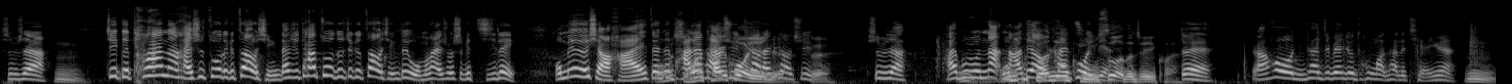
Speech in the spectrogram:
是不是？嗯，这个它呢还是做了个造型，但是它做的这个造型对我们来说是个鸡肋。我们又有小孩在那爬来爬去、跳来跳去，对，是不是？还不如拿我拿掉开阔一点。色的这一块。对，然后你看这边就通往它的前院。嗯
